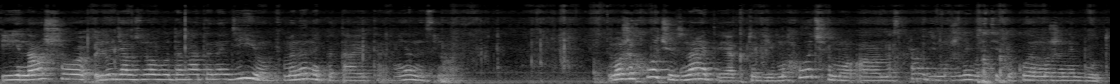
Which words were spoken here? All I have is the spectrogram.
І нащо людям знову давати надію? Мене не питайте, я не знаю. Може, хочуть, знаєте, як тоді. Ми хочемо, а насправді можливості такої може не бути.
